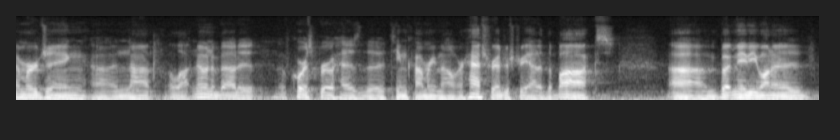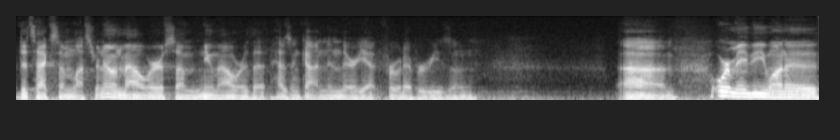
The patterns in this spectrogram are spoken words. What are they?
emerging, uh, not a lot known about it. Of course, Bro has the Team Cymru malware hash registry out of the box, um, but maybe you want to detect some lesser known malware, some new malware that hasn't gotten in there yet for whatever reason. Um, or maybe you want to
